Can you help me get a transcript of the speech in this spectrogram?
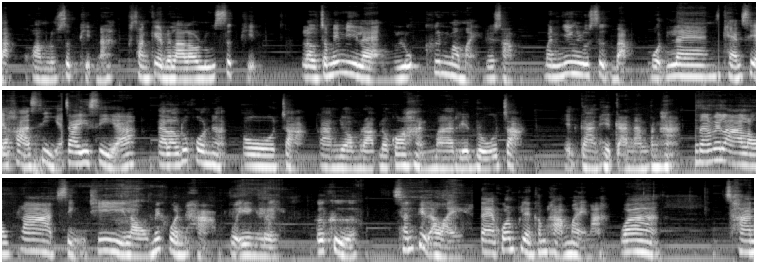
จากความรู้สึกผิดนะ สังเกตเวลาเรารู้สึกผิด เราจะไม่มีแรงลุกขึ้นมาใหม่ด้วยซ้ำมันยิ่งรู้สึกแบบหมดแรง แขนเสียขาเสียใจเสีย แต่เราทุกคนอะโตจากการยอมรับแล้วก็หันมาเรียนรู้จากเหตุการณ์เหตุการณ์นั้นต่างหากดังนั้นเวลาเราพลาดสิ่งที่เราไม่ควรถามตัวเองเลย ก็คือฉันผิดอะไร แต่ควรเปลี่ยนคำถามใหม่นะว่า ฉัน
